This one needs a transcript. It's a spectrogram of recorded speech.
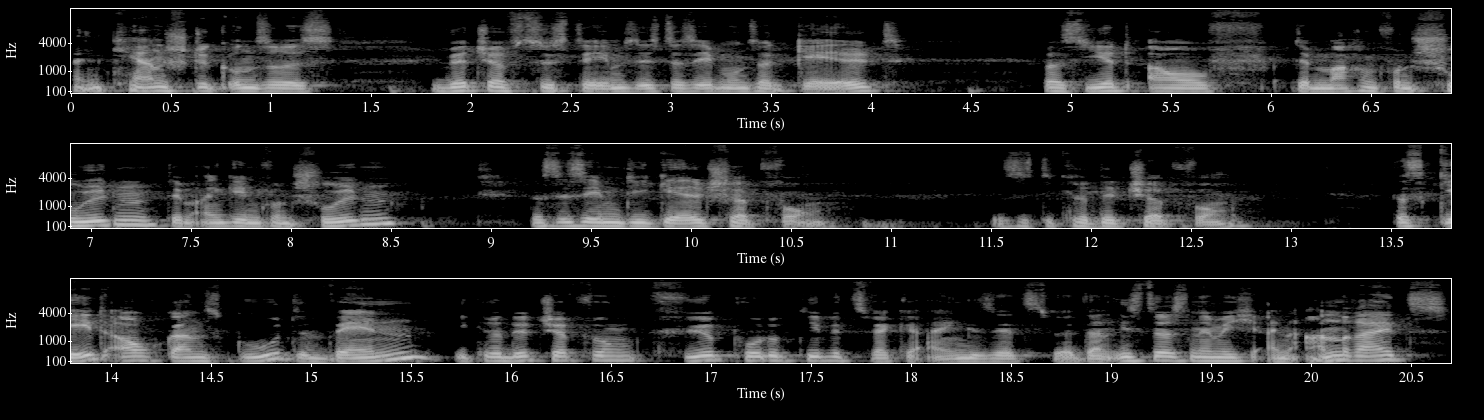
Ein Kernstück unseres Wirtschaftssystems ist, dass eben unser Geld basiert auf dem Machen von Schulden, dem Eingehen von Schulden. Das ist eben die Geldschöpfung. Das ist die Kreditschöpfung. Das geht auch ganz gut, wenn die Kreditschöpfung für produktive Zwecke eingesetzt wird. Dann ist das nämlich ein Anreiz,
